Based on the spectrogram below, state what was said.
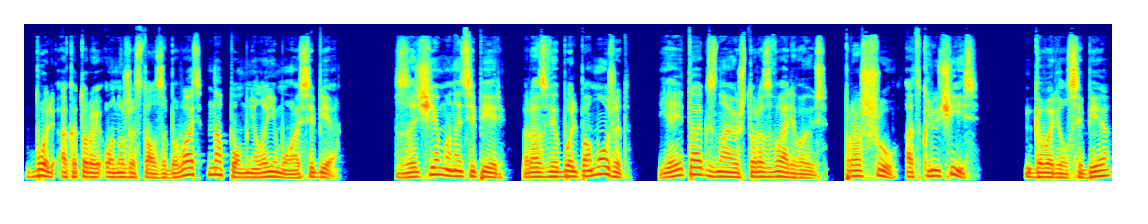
Боль, о которой он уже стал забывать, напомнила ему о себе. «Зачем она теперь? Разве боль поможет? Я и так знаю, что разваливаюсь. Прошу, отключись!» Говорил себе,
